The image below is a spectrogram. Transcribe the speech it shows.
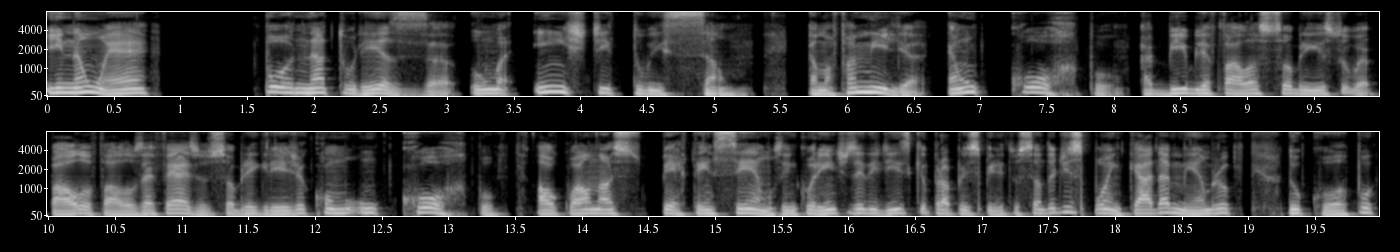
e não é, por natureza, uma instituição. É uma família, é um corpo. A Bíblia fala sobre isso, é, Paulo fala aos Efésios sobre a igreja como um corpo ao qual nós pertencemos. Em Coríntios ele diz que o próprio Espírito Santo dispõe cada membro do corpo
